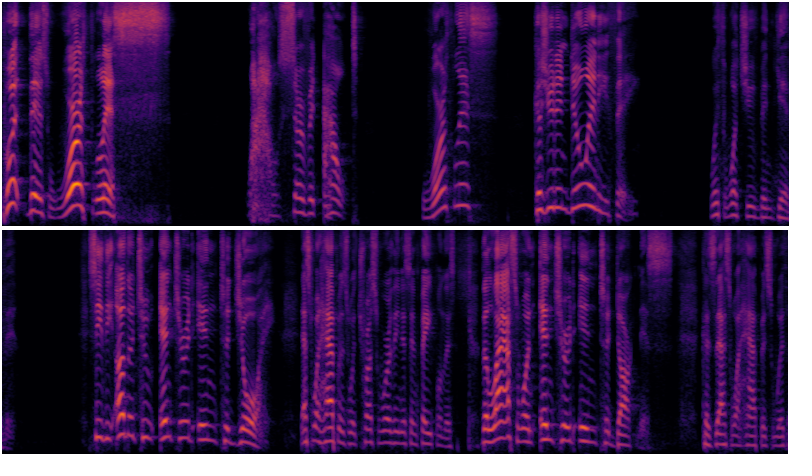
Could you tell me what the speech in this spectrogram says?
Put this worthless, wow, servant out. Worthless? Because you didn't do anything with what you've been given. See, the other two entered into joy. That's what happens with trustworthiness and faithfulness. The last one entered into darkness because that's what happens with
